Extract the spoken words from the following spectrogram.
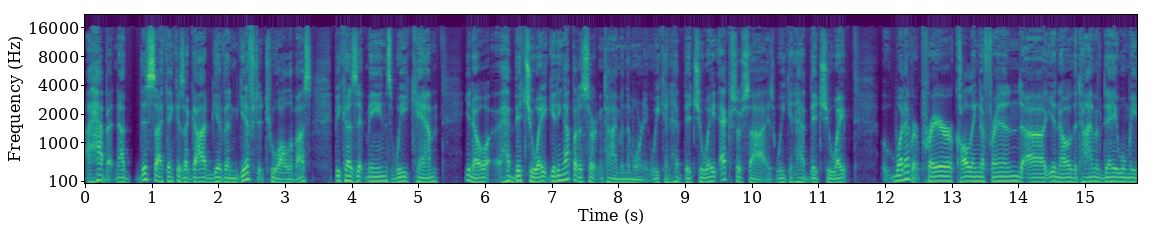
a habit. Now, this I think is a God given gift to all of us because it means we can, you know, habituate getting up at a certain time in the morning. We can habituate exercise. We can habituate whatever prayer, calling a friend, uh, you know, the time of day when we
